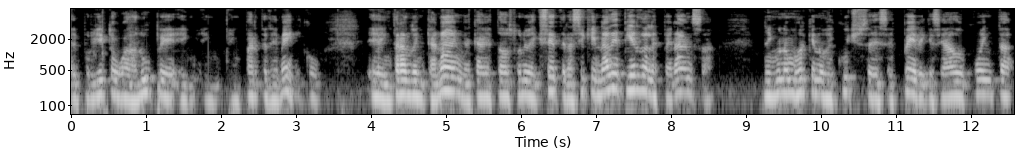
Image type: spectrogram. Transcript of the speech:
el, proyecto Guadalupe en, en, partes de México, eh, entrando en Canaán, acá en Estados Unidos, etc. Así que nadie pierda la esperanza ninguna mujer que nos escuche se desespere, que se ha dado cuenta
